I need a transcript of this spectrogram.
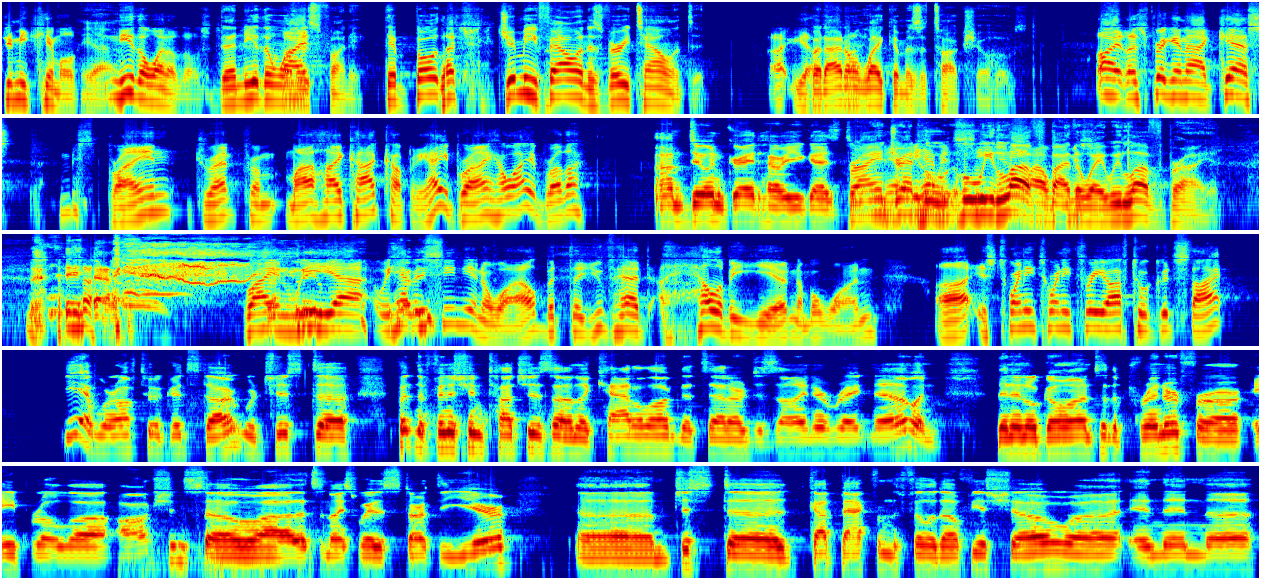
Jimmy Kimmel. Yeah. Neither one of those. Then neither one All is funny. They're both. Let's- Jimmy Fallon is very talented, Uh, yeah, but I don't fine. like him as a talk show host. All right, let's bring in our guest, Miss Brian Drent from Mile High Card Company. Hey, Brian, how are you, brother? I'm doing great. How are you guys doing? Brian Drent, who, who we seen you in a while. love, by We the way. We love Brian. yeah. Brian, we uh, we haven't seen you in a while, but uh, you've had a hell of a year. Number one, uh, is 2023 off to a good start? Yeah, we're off to a good start. We're just uh, putting the finishing touches on a catalog that's at our designer right now, and then it'll go on to the printer for our April uh, auction. So uh, that's a nice way to start the year. Um, just uh, got back from the Philadelphia show, uh, and then uh,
